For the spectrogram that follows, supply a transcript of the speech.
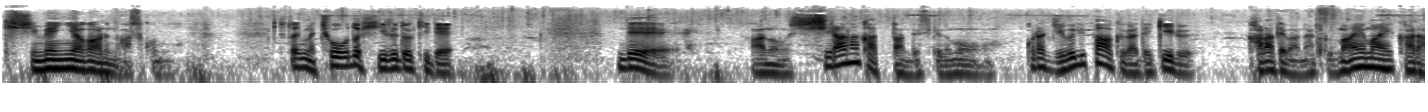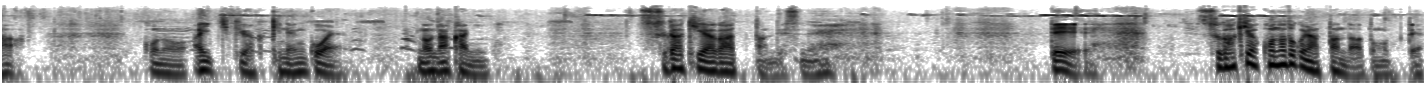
きしめん屋があるな、あそこに。ちょっと今ちょうど昼時で、で、あの、知らなかったんですけども、これはジブリパークができるからではなく、前々から、この愛知九博記念公園の中に、スガキ屋があったんですね。で、スガキ屋こんなとこにあったんだと思って、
